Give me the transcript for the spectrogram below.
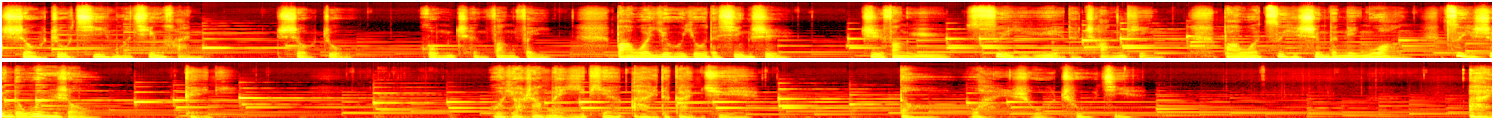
守住寂寞清寒，守住红尘芳菲，把我悠悠的心事置放于岁月的长亭，把我最深的凝望、最深的温柔给你。我要让每一天爱的感觉都宛如初见。爱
